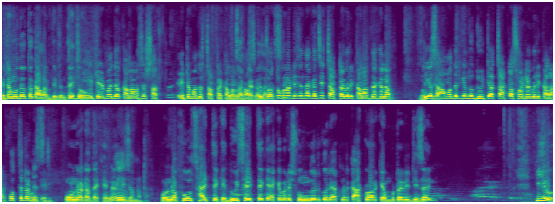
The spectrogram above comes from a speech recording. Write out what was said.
এটার মধ্যে তো কালার দিবেন তাই তো? এটার মধ্যে কালার আছে সাত- এটার মধ্যে চারটা কালার আছে। আজকে যতগুলো ডিজাইন দেখাচ্ছি চারটা করে কালার দেখালাম। ঠিক আছে আমাদের কিন্তু দুইটা চারটা ছয়টা করে কালার প্রত্যেকটা ড্রেসেরই। ওড়নাটা দেখেন হ্যাঁ? এই জন্যটা ওড়না ফুল সাইড থেকে দুই সাইড থেকে একেবারে সুন্দর করে আপনার কাটওয়ার কম্পিউটারি ডিজাইন পিওর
